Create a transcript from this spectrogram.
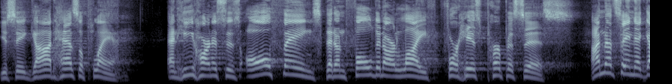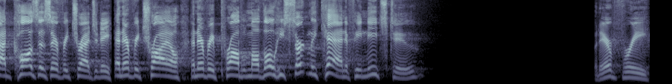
You see, God has a plan, and He harnesses all things that unfold in our life for His purposes. I'm not saying that God causes every tragedy and every trial and every problem, although He certainly can if He needs to. But every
